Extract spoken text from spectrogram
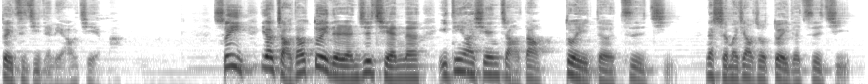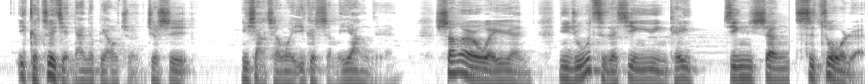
对自己的了解。所以要找到对的人之前呢，一定要先找到对的自己。那什么叫做对的自己？一个最简单的标准就是你想成为一个什么样的人。生而为人，你如此的幸运，可以今生是做人，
